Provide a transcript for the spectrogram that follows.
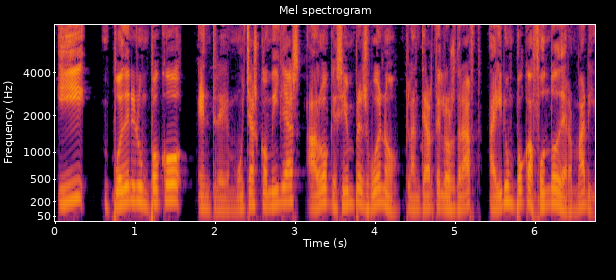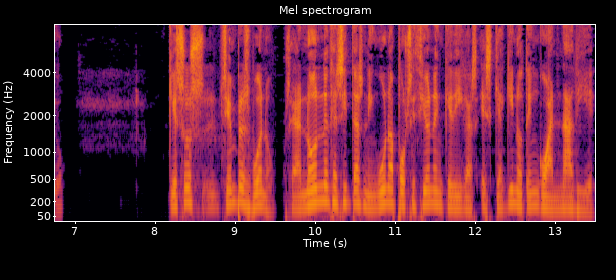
Y pueden ir un poco, entre muchas comillas, algo que siempre es bueno, plantearte los drafts, a ir un poco a fondo de armario que eso siempre es bueno. O sea, no necesitas ninguna posición en que digas, es que aquí no tengo a nadie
